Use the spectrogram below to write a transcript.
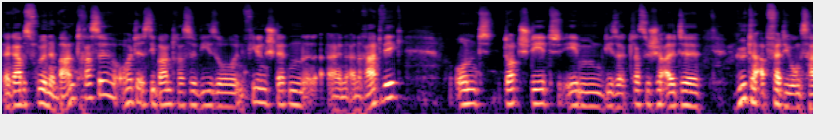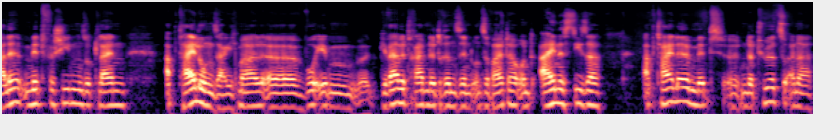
da gab es früher eine Bahntrasse. Heute ist die Bahntrasse wie so in vielen Städten ein, ein Radweg. Und dort steht eben diese klassische alte Güterabfertigungshalle mit verschiedenen so kleinen Abteilungen, sage ich mal, äh, wo eben Gewerbetreibende drin sind und so weiter. Und eines dieser Abteile mit äh, einer Tür zu einer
